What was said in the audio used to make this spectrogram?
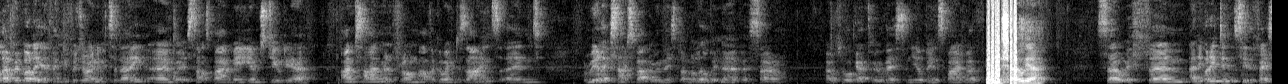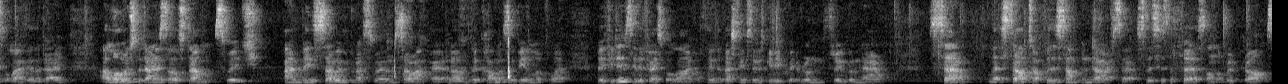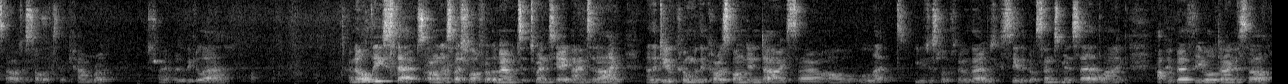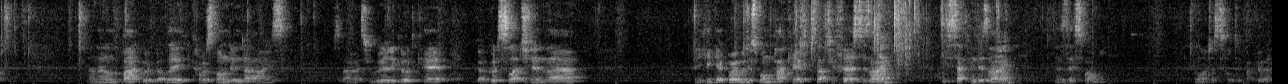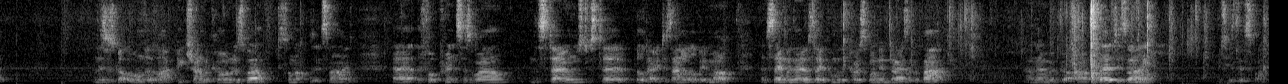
Hello everybody and thank you for joining me today. Um, it starts by me um, studio. I'm Simon from Avago Ink Designs and I'm really excited about doing this but I'm a little bit nervous so hopefully we'll get through this and you'll be inspired with I'm going show you. So if um, anybody didn't see the Facebook Live the other day, I launched the dinosaur stamps which I'm being so impressed with, I'm so happy and uh, the comments have been lovely. But if you didn't see the Facebook Live, I think the best thing to do is give you a quick run through them now. So, let's start off with the stamp and die set. So this is the first one that we've got, so I'll just hold it to the camera, try and get rid of the glare. And all these steps are on a special offer at the moment at $28.99 and they do come with the corresponding die, so I'll let you just look through those. You can see they've got sentiments there like Happy Birthday You Old Dinosaur. And then on the back we've got the corresponding dies. So it's a really good kit, you've got a good selection in there. And you can get going with just one packet. So that's your first design. Your second design is this one. I'll just tilt it back a bit. And this has got the one that like peeks around the corner as well, just on the opposite side. Uh, the footprints as well, and the stones, just to build out your design a little bit more. And same with those, they come with the corresponding dies at the back. And then we've got our third design, which is this one.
